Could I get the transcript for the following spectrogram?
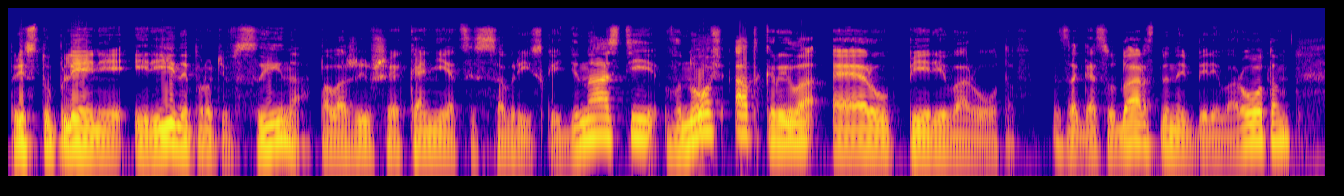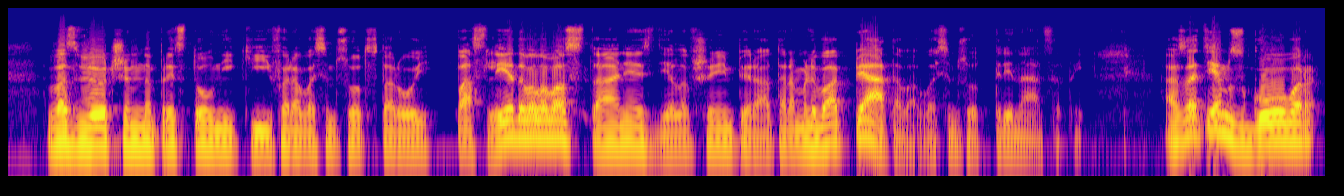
Преступление Ирины против сына, положившее конец из Саврийской династии, вновь открыло эру переворотов. За государственным переворотом, возведшим на престол Никифора 802, последовало восстание, сделавшее императором Льва V 813 а затем сговор,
